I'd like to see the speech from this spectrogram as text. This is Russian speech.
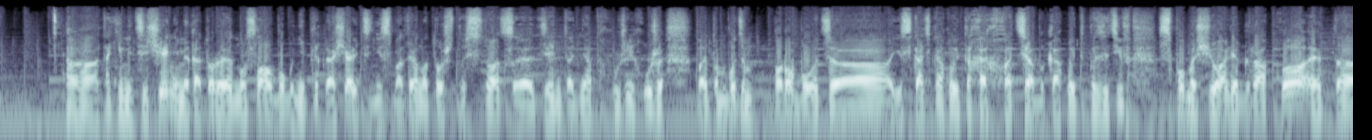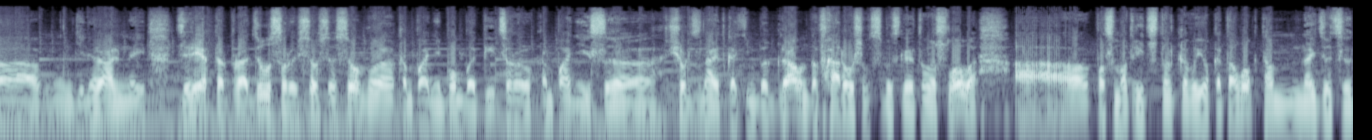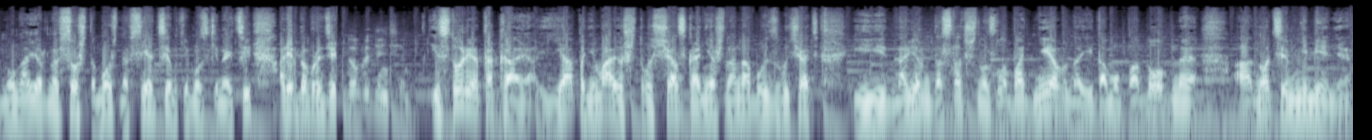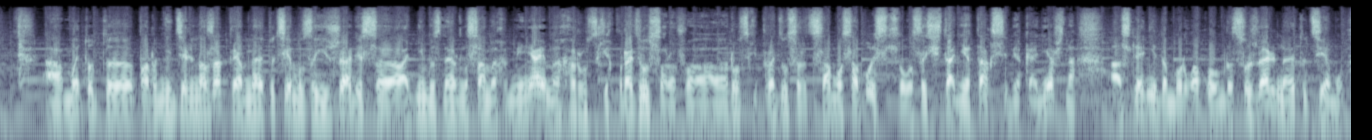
э, такими течениями, которые, ну, слава богу, не прекращаются, несмотря на то, что ситуация день то дня хуже и хуже. Поэтому будем пробовать э, искать какой-то хотя бы какой-то позитив с помощью Олега Рако. Это генеральный директор, продюсер и все-все-все в компании Бомба Питер, компании с э, черт знает каким бэкграундом, в хорошем смысле этого слова. А, посмотрите только в ее каталог, там найдете, ну, наверное, все, что можно, все оттенки музыки найти. Олег, добрый день. Добрый день всем. История такая. Я понимаю, что сейчас, конечно, она будет звучать и, наверное, достаточно злободневно и тому подобное, а, но тем не менее. А, мы тут э, пару недель назад прямо на эту тему заезжали с одним из, наверное, самых вменяемых русских продюсеров. А, русский продюсер, само собой, словосочетание так себе, конечно. А с Леонидом Бурлаковым рассуждали на эту тему.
